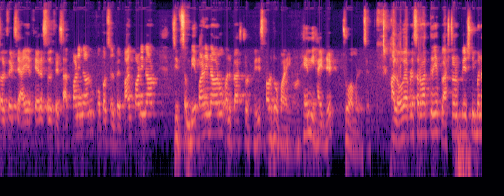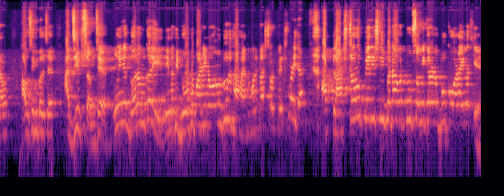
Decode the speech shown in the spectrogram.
સલ્ફેટ છે આ ફેરસ સલ્ફેટ સાત પાણીના અણુ કોપર સલ્ફેટ પાંચ પાણીના અણુ જીપ્સમ બે પાણીના અણુ અને પ્લાસ્ટર પેરિસ અડધો પાણીનો અણુ હેમી હાઇડ્રેટ જોવા મળે છે. હાલો, હવે આપણે શરૂઆત કરીએ પ્લાસ્ટર પેરિસની બનાવટ હાઉ સિમ્પલ છે. આ જીપ્સમ છે, હું એને ગરમ કરી, તેમાંથી દોઢ પાણીનો અણુ દૂર થાય તો મને પ્લાસ્ટર ઓફ પેરિસ મળી જાય. આ પ્લાસ્ટર ઓફ પેરિસની બનાવટનું સમીકરણ બુક વાળાએ નથી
